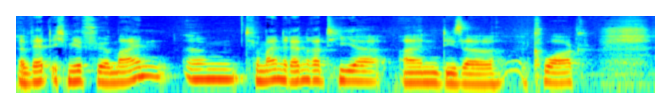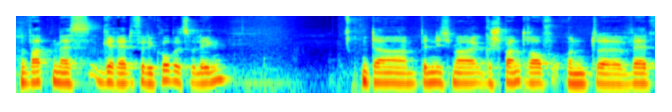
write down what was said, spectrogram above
äh, werde ich mir für mein, ähm, für mein Rennrad hier ein dieser Quark Wattmessgerät für die Kurbel zu legen. Da bin ich mal gespannt drauf und äh, werde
